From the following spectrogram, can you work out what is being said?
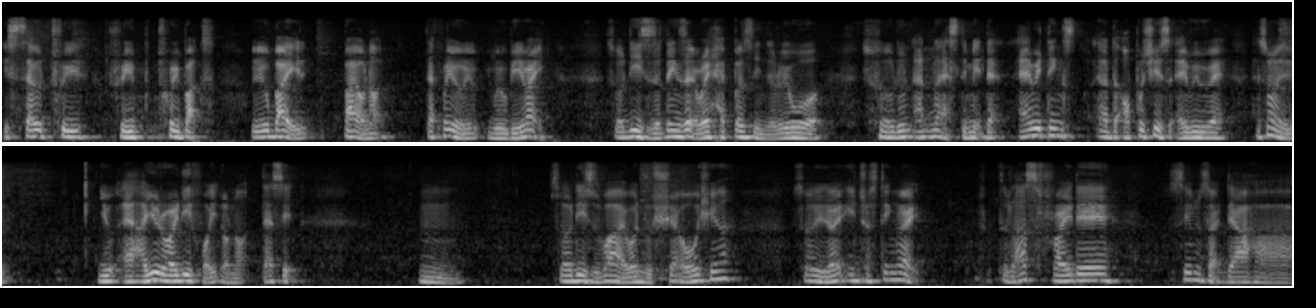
it sell three three three bucks will you buy it buy or not? Definitely will, will be right. So this is the things that really happens in the real world so don't underestimate that. Everything's uh, the opportunity is everywhere. As long as you are you ready for it or not? That's it. Hmm. So this is what I want to share over here. So it's very interesting right? The last Friday seems like there are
